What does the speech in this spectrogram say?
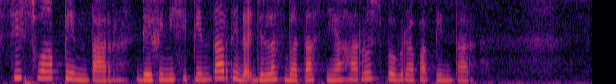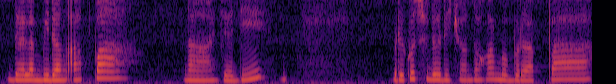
siswa pintar. Definisi pintar tidak jelas batasnya, harus beberapa pintar. Dalam bidang apa? Nah, jadi berikut sudah dicontohkan beberapa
